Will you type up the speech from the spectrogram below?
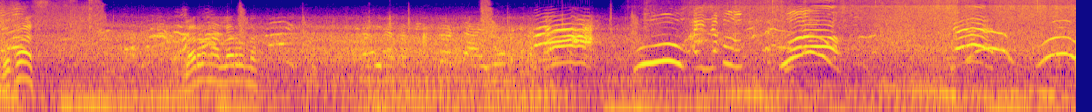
Lucas! Laro na, laro na. Sabi na picture tayo. Ah! Woo! Ay, naku! Woo! Yes! Woo!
